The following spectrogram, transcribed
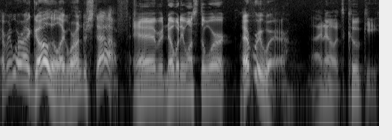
Everywhere I go, they're like we're understaffed. Every nobody wants to work. Everywhere. I know it's kooky.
